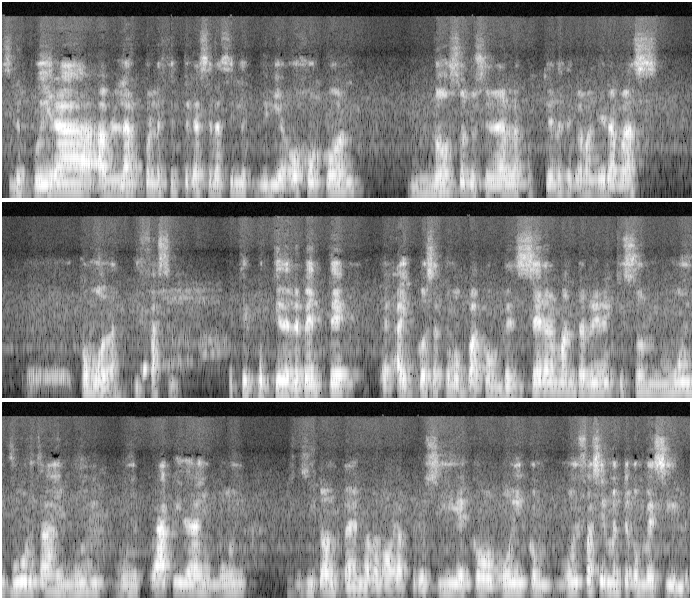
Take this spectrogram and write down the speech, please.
si les pudiera hablar con la gente que hace la serie, les diría, ojo con no solucionar las cuestiones de la manera más eh, cómoda y fácil. Porque de repente eh, hay cosas como para convencer al mandarín que son muy burdas y muy, muy rápidas y muy, no sé si tontas en la palabra, pero sí es como muy, muy fácilmente convencible.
